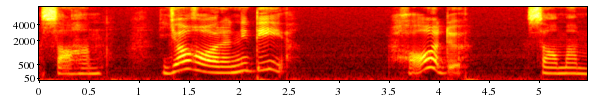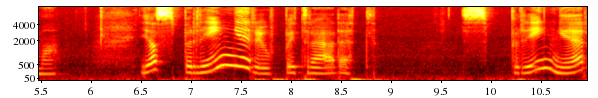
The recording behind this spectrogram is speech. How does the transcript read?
sa han. Jag har en idé. Har du? sa mamma. Jag springer upp i trädet. Springer?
